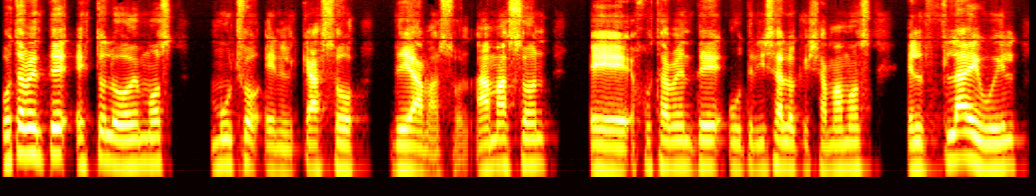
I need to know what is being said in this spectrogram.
Justamente esto lo vemos mucho en el caso de Amazon. Amazon eh, justamente utiliza lo que llamamos el flywheel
